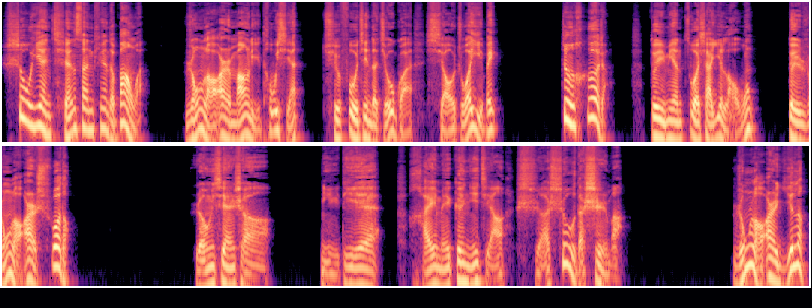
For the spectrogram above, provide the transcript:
寿宴前三天的傍晚，荣老二忙里偷闲，去附近的酒馆小酌一杯。正喝着，对面坐下一老翁，对荣老二说道：“荣先生，你爹。”还没跟你讲舍寿的事吗？荣老二一愣：“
